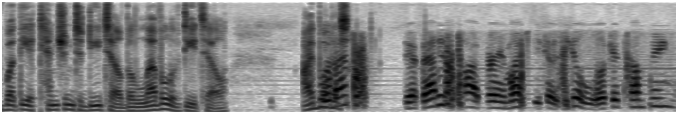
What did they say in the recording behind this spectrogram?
but the attention to detail, the level of detail. I Well, bought a that's that, that is Todd very much because he'll look at something.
